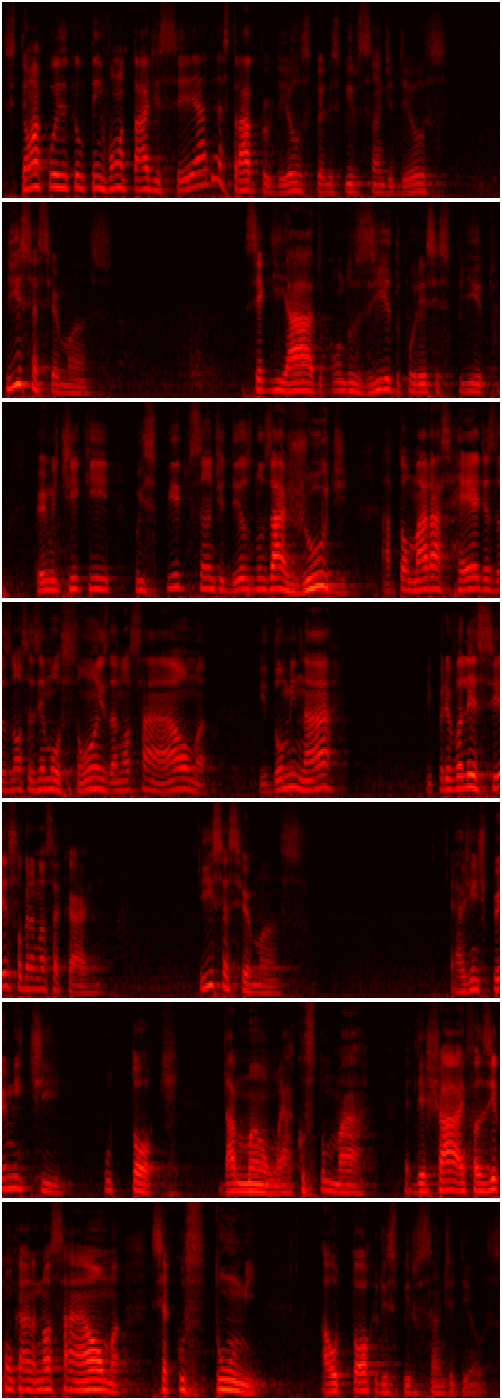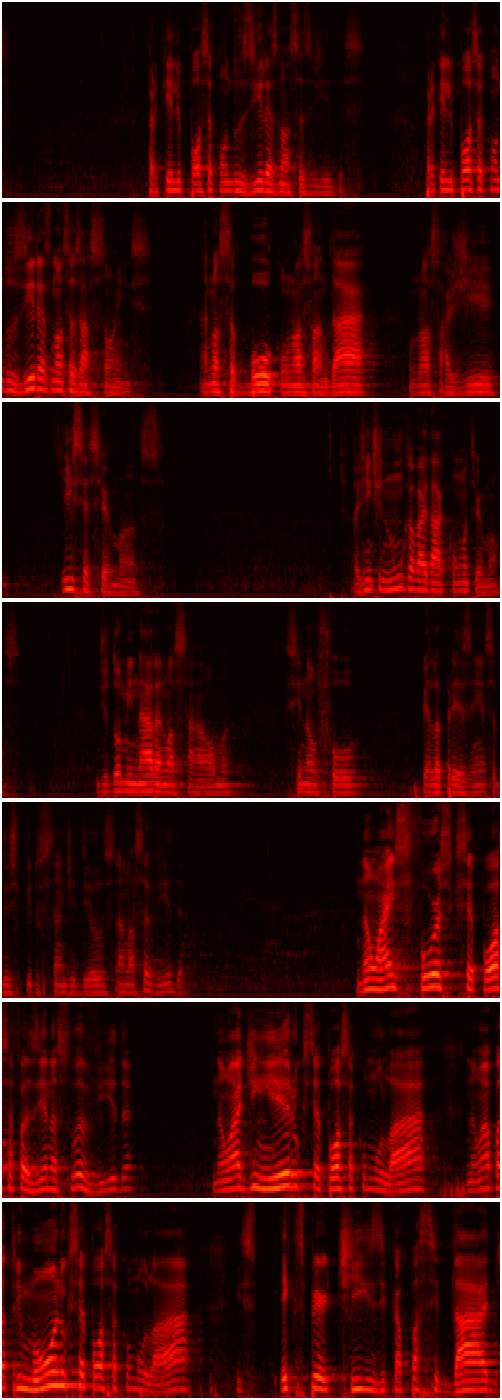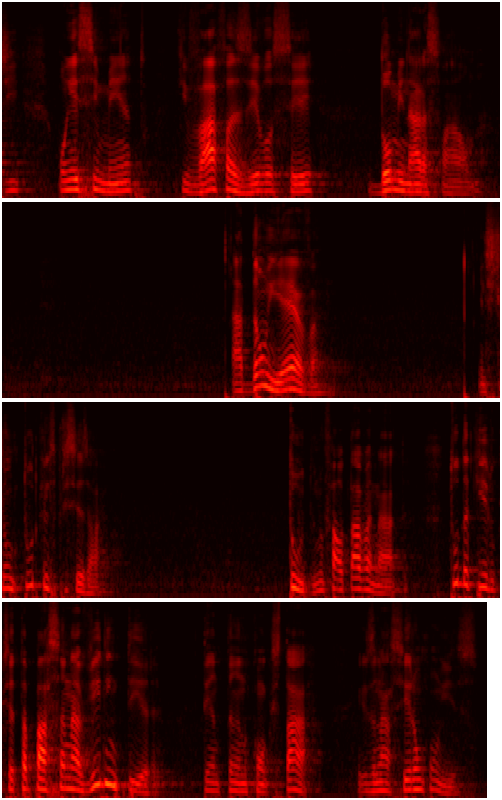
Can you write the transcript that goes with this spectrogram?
Se tem uma coisa que eu tenho vontade de ser, é adestrado por Deus, pelo Espírito Santo de Deus. Isso é ser manso. Ser guiado, conduzido por esse Espírito, Permitir que o Espírito Santo de Deus nos ajude a tomar as rédeas das nossas emoções, da nossa alma e dominar e prevalecer sobre a nossa carne. Isso é ser manso. É a gente permitir o toque da mão, é acostumar, é deixar, é fazer com que a nossa alma se acostume ao toque do Espírito Santo de Deus, para que ele possa conduzir as nossas vidas para que Ele possa conduzir as nossas ações, a nossa boca, o nosso andar, o nosso agir. Isso é ser manso. A gente nunca vai dar conta, irmãos, de dominar a nossa alma, se não for pela presença do Espírito Santo de Deus na nossa vida. Não há esforço que você possa fazer na sua vida, não há dinheiro que você possa acumular, não há patrimônio que você possa acumular, expertise, capacidade, conhecimento que vá fazer você dominar a sua alma. Adão e Eva, eles tinham tudo que eles precisavam. Tudo, não faltava nada. Tudo aquilo que você está passando a vida inteira tentando conquistar, eles nasceram com isso.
